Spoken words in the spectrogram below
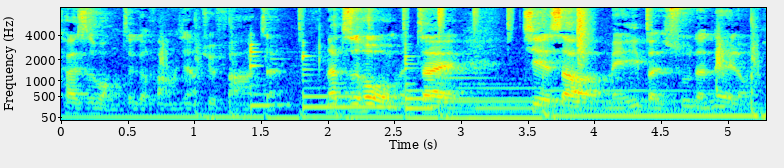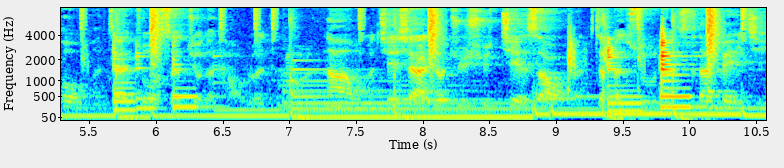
开始往这个方向去发展。那之后我们再介绍每一本书的内容后，我们再做深究的下来就继续介绍我们这本书的时代背景。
